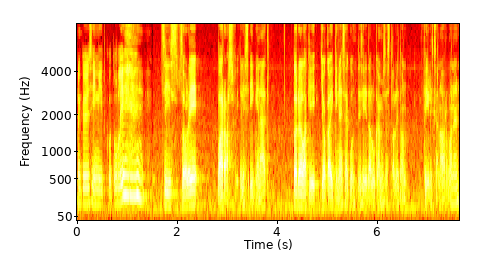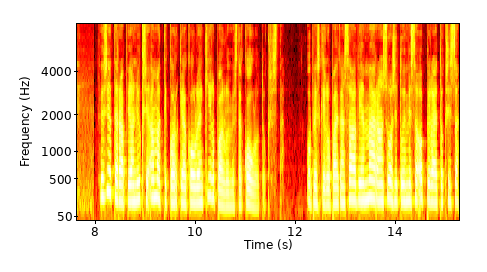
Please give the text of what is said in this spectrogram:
No kyllä siinä itku tuli. Siis se oli paras fiilis ikinä, että todellakin joka ikinen sekunti siitä lukemisesta oli ton fiiliksen arvoinen. Fysioterapia on yksi ammattikorkeakoulujen kilpailuimmista koulutuksista. Opiskelupaikan saavien määrä on suosituimmissa oppilaitoksissa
